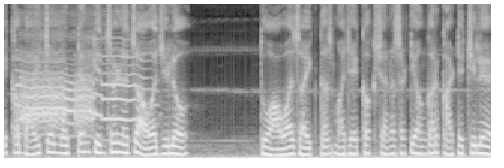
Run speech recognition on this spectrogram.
एका बाईच्या मोठ्यान किंचळण्याचा आवाज येलो. तो आवाज ऐकताच माझ्या एका क्षणासाठी अंगार काटे चिले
